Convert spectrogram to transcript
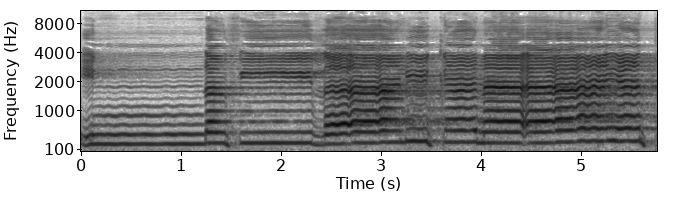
إن في ذلك لآية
